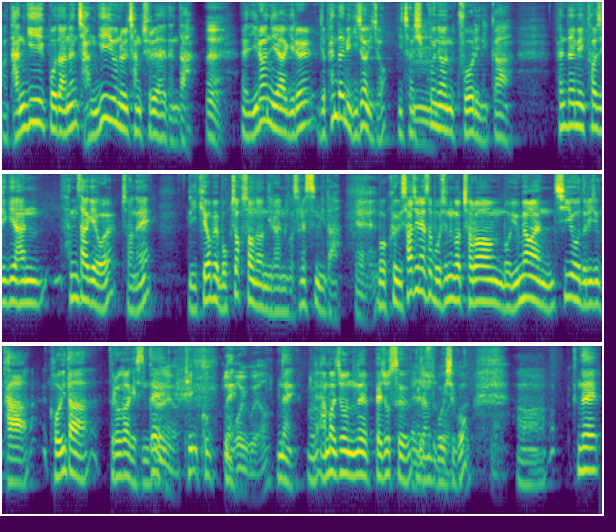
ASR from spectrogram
어, 단기이익보다는 장기이윤을 창출해야 된다. 예. 네, 이런 이야기를 이제 팬데믹 이전이죠. 2019년 9월이니까 팬데믹 터지기 한 3, 4개월 전에 이 기업의 목적 선언이라는 것을 했습니다. 예. 뭐그 사진에서 보시는 것처럼 뭐 유명한 CEO들이 지금 다 거의 다 들어가 계신데 그러네요. 팀 쿡도 네. 보이고요. 네, 뭐 아마존의 베조스 베조스 회장도 보이시고, 보이고. 어, 근데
